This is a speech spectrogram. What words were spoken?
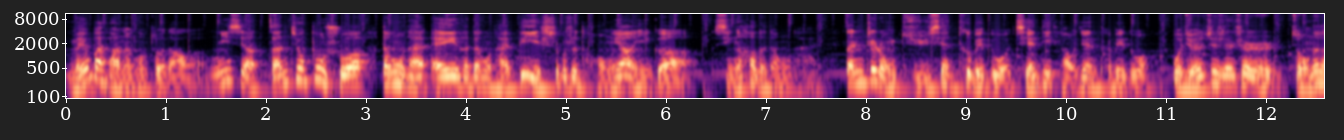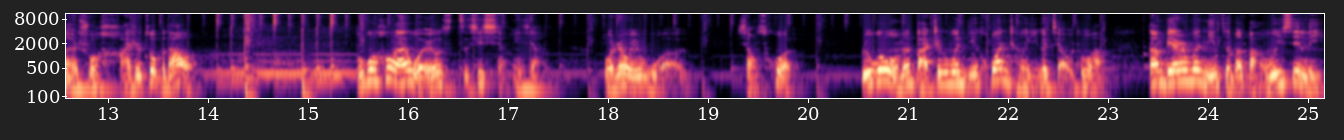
没有办法能够做到啊！你想，咱就不说灯控台 A 和灯控台 B 是不是同样一个型号的灯控台，但是这种局限特别多，前提条件特别多，我觉得这件事儿总的来说还是做不到。不过后来我又仔细想一想，我认为我想错了。如果我们把这个问题换成一个角度啊。当别人问你怎么把微信里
